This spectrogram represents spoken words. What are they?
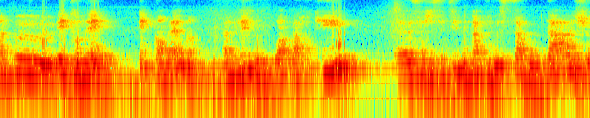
un peu étonné, et quand même, annulé pourquoi, par qui S'agissait-il d'un acte de sabotage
